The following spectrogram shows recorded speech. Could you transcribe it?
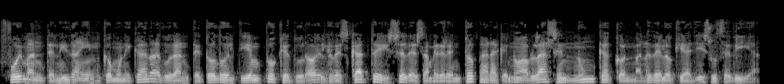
fue mantenida incomunicada durante todo el tiempo que duró el rescate y se les amedrentó para que no hablasen nunca con mano de lo que allí sucedía.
